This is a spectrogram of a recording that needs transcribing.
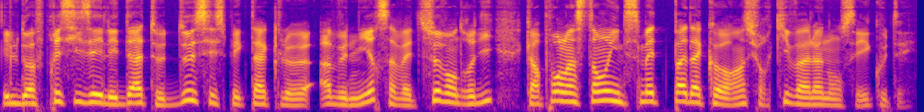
Ils doivent préciser les dates de ces spectacles à venir, ça va être ce vendredi, car pour l'instant ils ne se mettent pas d'accord hein, sur qui va l'annoncer. Écoutez.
